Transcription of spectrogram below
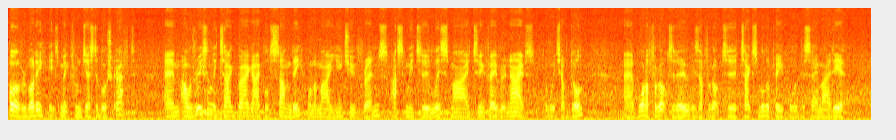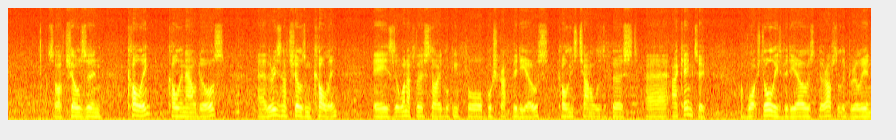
Hello everybody, it's Mick from Jester Bushcraft. Um, I was recently tagged by a guy called Sandy, one of my YouTube friends, asking me to list my two favourite knives, which I've done. Uh, what I forgot to do is I forgot to tag some other people with the same idea. So I've chosen Colin, Colin Outdoors. Uh, the reason I've chosen Colin is that when I first started looking for bushcraft videos, Colin's channel was the first uh, I came to. I've watched all these videos, they're absolutely brilliant.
